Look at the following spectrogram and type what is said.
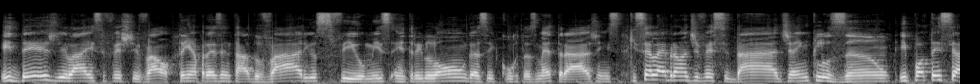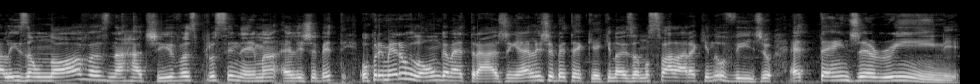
E desde lá esse festival tem apresentado vários filmes, entre longas e curtas metragens, que celebram a diversidade, a inclusão e potencializam novas narrativas para o cinema LGBT. O primeiro longa-metragem LGBTQ que nós vamos falar aqui no vídeo é Tangerine,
